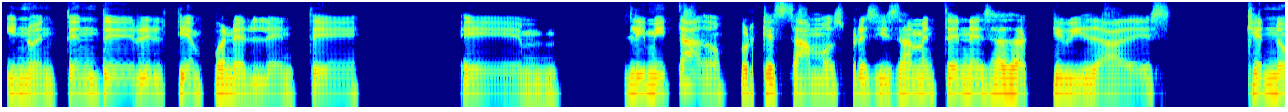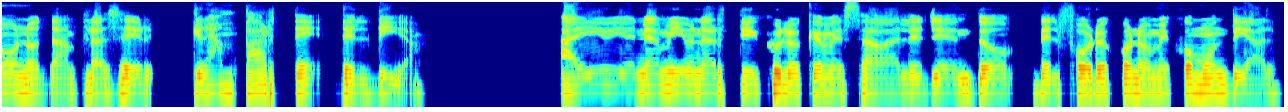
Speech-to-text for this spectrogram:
y no entender el tiempo en el lente Em, limitado, porque estamos precisamente en esas actividades que no nos dan placer gran parte del día. Ahí viene a mí un artículo que me estaba leyendo del Foro Económico Mundial,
